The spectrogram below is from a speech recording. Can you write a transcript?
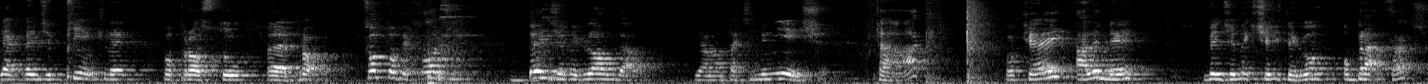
jak będzie piękny po prostu e, produkt. Co to wychodzi, będzie wyglądał. Ja mam taki mniejszy. Tak, ok, ale my będziemy chcieli tego obracać,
